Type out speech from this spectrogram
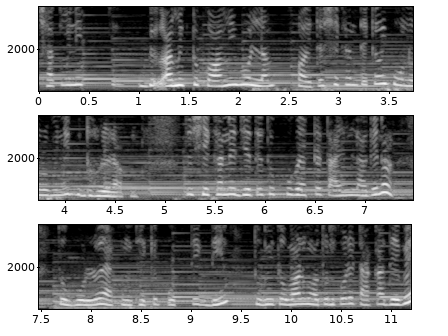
সাত মিনিট আমি একটু কমই বললাম, হয়তো সেখান থেকে ওই পনেরো মিনিট ধরে রাখুন। তো সেখানে যেতে তো খুব একটা টাইম লাগে না। তো বলল, এখন থেকে প্রত্যেক দিন তুমি তোমার মতন করে টাকা দেবে,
